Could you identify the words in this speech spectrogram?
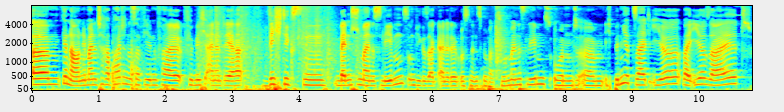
Ähm, genau, nee, meine Therapeutin ist auf jeden Fall für mich eine der wichtigsten Menschen meines Lebens und wie gesagt eine der größten Inspirationen meines Lebens. Und ähm, ich bin jetzt seit ihr, bei ihr seit,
